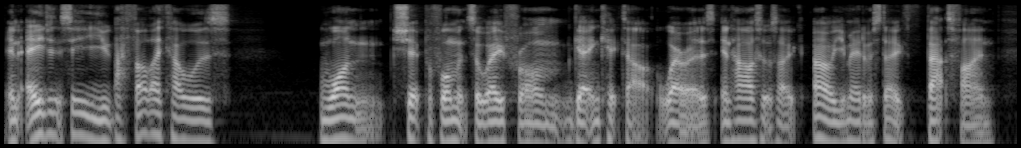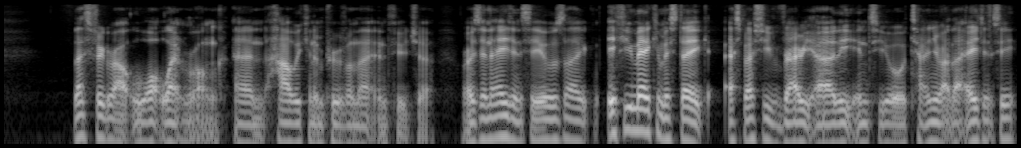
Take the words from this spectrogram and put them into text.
In agency, you I felt like I was one shit performance away from getting kicked out. Whereas in house, it was like, oh, you made a mistake. That's fine. let's figure out what went wrong and how we can improve on that in future. Whereas in agency, it was like if you make a mistake, especially very early into your tenure at that agency,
